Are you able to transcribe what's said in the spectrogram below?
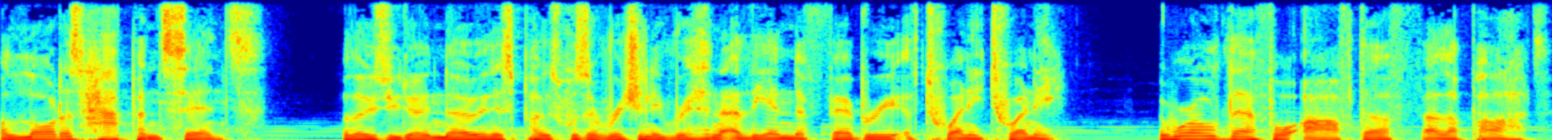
A lot has happened since. For those who don't know, this post was originally written at the end of February of 2020. The world therefore after fell apart.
